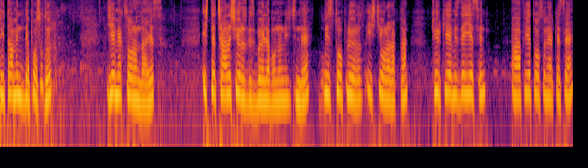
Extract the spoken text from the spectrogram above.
vitamin deposudur. Yemek zorundayız. İşte çalışıyoruz biz böyle bunun içinde. Biz topluyoruz işçi olaraktan. Türkiye'mizde yesin. Afiyet olsun herkese.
